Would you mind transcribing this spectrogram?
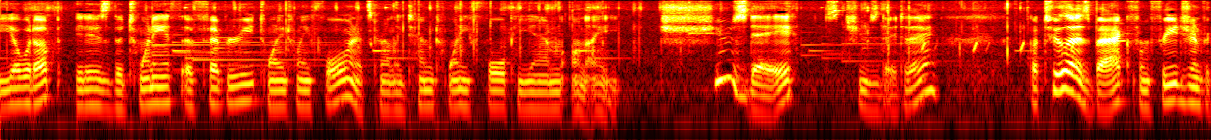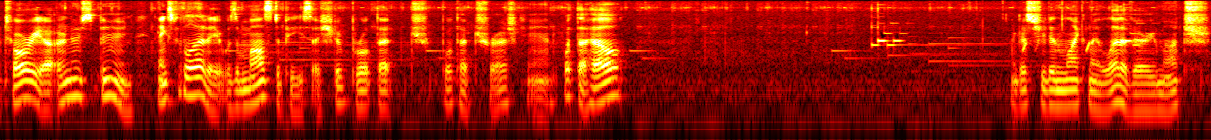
Yo, what up? It is the 20th of February 2024 and it's currently 10:24 p.m. on a Tuesday. It's Tuesday today. Got two letters back from Friga and Victoria. Oh no, spoon. Thanks for the letter. It was a masterpiece. I should have brought that brought that trash can. What the hell? I guess she didn't like my letter very much.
